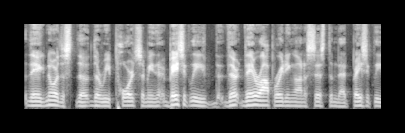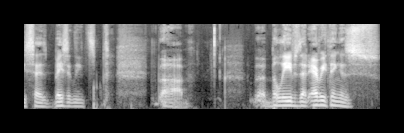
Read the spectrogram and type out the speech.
they ignore the, the the reports. I mean, basically, they're they're operating on a system that basically says basically uh, believes that everything is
